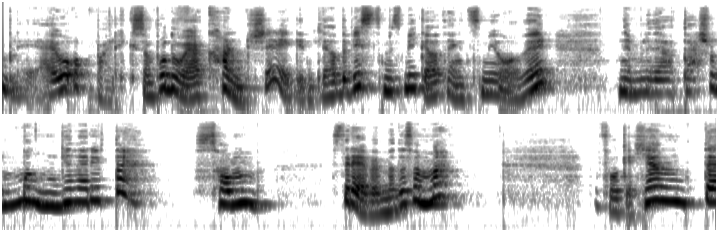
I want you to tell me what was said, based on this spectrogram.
ble jeg jo oppmerksom på noe jeg kanskje egentlig hadde visst, men som jeg ikke hadde tenkt så mye over, nemlig det at det er så mange der ute som strever med det samme. Folk jeg kjente,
